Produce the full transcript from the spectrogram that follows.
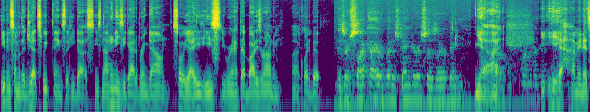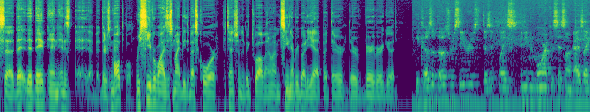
even some of the jet sweep things that he does, he's not an easy guy to bring down. So yeah, he, he's we're gonna have to have bodies around him uh, quite a bit. Is their slot guy every bit as dangerous as their big Yeah, uh, perimeter guy? Yeah, I mean it's uh, they, they, and, and it's, uh, there's multiple receiver wise. This might be the best core potential in the Big 12. I don't I haven't seen everybody yet, but they're they're very very good. Because of those receivers, does it place an even more emphasis on guys like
